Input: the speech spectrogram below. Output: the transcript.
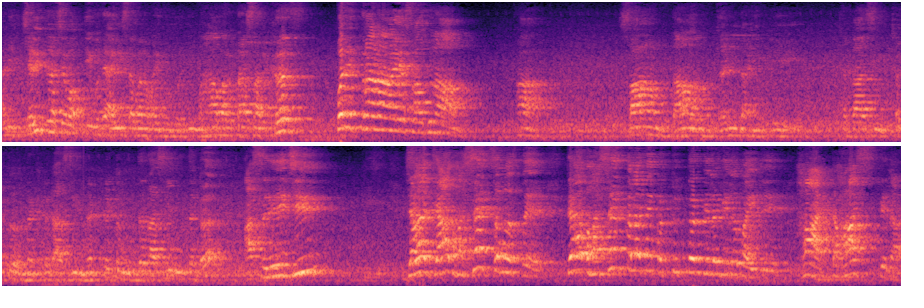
आणि चरित्राच्या बाबतीमध्ये आई साहेबांना माहीत होतं की महाभारतासारखंच परित्राणाय साधूना हा. साम दाम दंड आणि प्रेम ठकासी ठक नटकटासी नटकट उद्धटासी उद्धट असण्याची ज्याला ज्या भाषेत समजते त्या भाषेत त्याला ते प्रत्युत्तर दिलं गेलं पाहिजे. हा अट्टहास केला.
